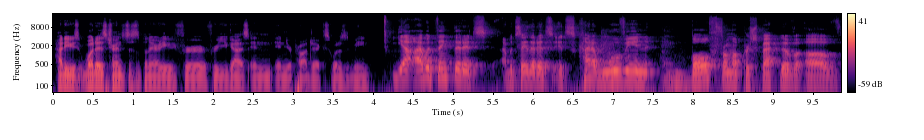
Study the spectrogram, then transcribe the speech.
How do you what is transdisciplinarity for for you guys in in your projects? What does it mean? Yeah, I would think that it's I would say that it's it's kind of moving both from a perspective of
